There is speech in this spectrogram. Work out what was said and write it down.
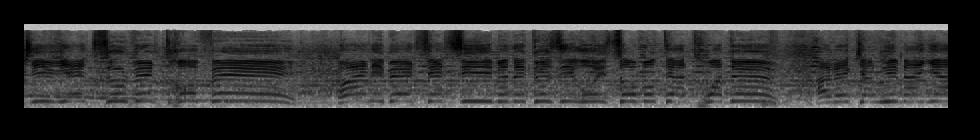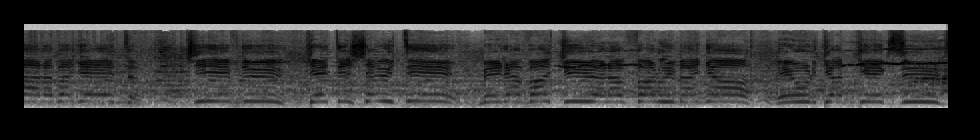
qui viennent soulever le trophée. Ah, elle est belle celle-ci. Menée 2-0, ils sont montés à 3-2 avec un Louis Magnin à la baguette qui est venu, qui a été chahuté mais il a vaincu à la fin Louis Magnin et Houlgat qui exulte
